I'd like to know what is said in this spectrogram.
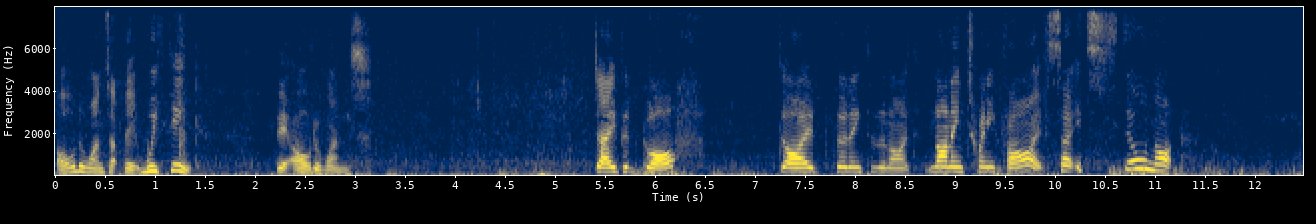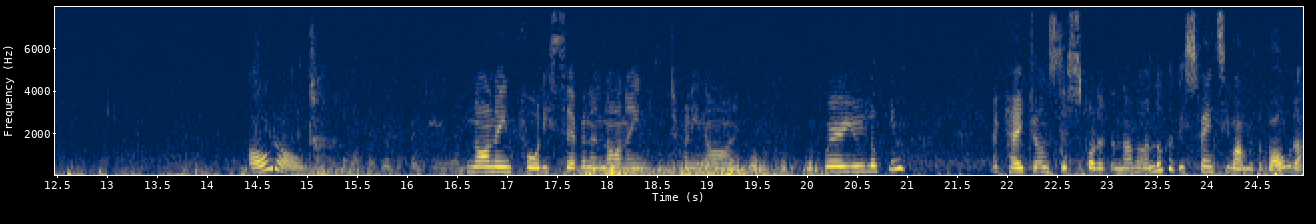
older ones up there. We think they're older ones. David Goff died 13th of the 9th, 1925. So it's still not old, old. 1947 and 1929. Where are you looking? Okay, John's just spotted another one. Look at this fancy one with the boulder.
